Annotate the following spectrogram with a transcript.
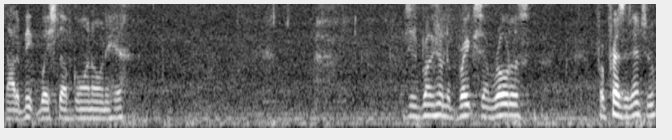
A lot of big boy stuff going on in here. Just bring him the brakes and rotors for presidential.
